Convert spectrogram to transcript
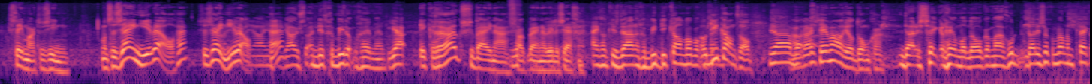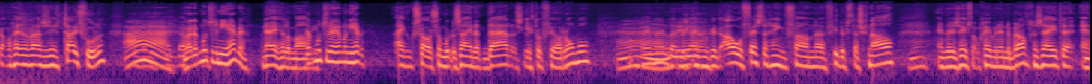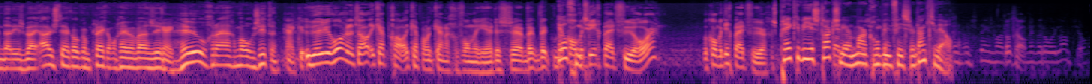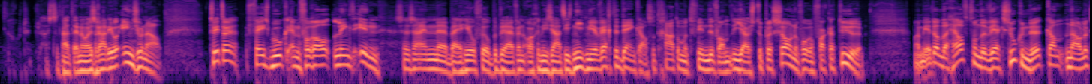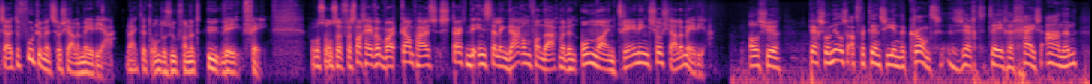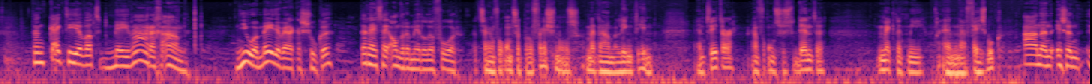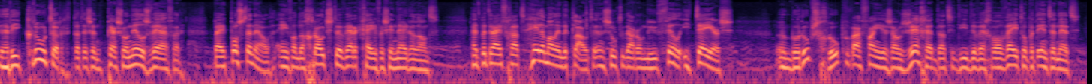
steenmarter zien. Want ze zijn hier wel, hè? Ze zijn hier wel. Ja, ja? Juist in dit gebied op een gegeven moment. Ja, ik ruik ze bijna, zou ik bijna willen zeggen. Eigenlijk is daar een gebied die kant op. op oh, die kant op? Ja, nou, maar daar is helemaal heel donker. Daar is zeker helemaal donker. Maar goed, daar is ook wel een plek op een gegeven moment waar ze zich thuis voelen. Ah, maar, dat moeten we niet hebben. Nee, helemaal Dat niet. moeten we helemaal niet hebben. Eigenlijk zou het zo moeten zijn dat daar ligt ook veel rommel. Ah. Dat is eigenlijk de oude vestiging van uh, Philips Teschnaal. Ja. En dat is, heeft op een gegeven moment in de brand gezeten. En daar is bij uitstek ook een plek op een gegeven moment waar ze zich Kijk. heel graag mogen zitten. Kijk, jullie horen het al. Ik heb al, ik heb al een kenner gevonden hier. Dus uh, we, we, we komen goed. dicht bij het vuur, hoor. We komen dicht bij het vuur. Spreken we je straks weer, Mark Robin Visser. Dankjewel. Tot zo. Goed, u luistert naar het NOS Radio 1 Journaal. Twitter, Facebook en vooral LinkedIn. Ze zijn bij heel veel bedrijven en organisaties niet meer weg te denken... als het gaat om het vinden van de juiste personen voor een vacature. Maar meer dan de helft van de werkzoekenden kan nauwelijks uit de voeten met sociale media. Blijkt uit onderzoek van het UWV. Volgens onze verslaggever Bart Kamphuis start de instelling daarom vandaag... met een online training sociale media. Als je personeelsadvertentie in de krant zegt tegen Gijs Anen... dan kijkt hij je wat meewarig aan nieuwe medewerkers zoeken, daar heeft hij andere middelen voor. Dat zijn voor onze professionals met name LinkedIn en Twitter. En voor onze studenten MagnetMe en uh, Facebook. Anen is een recruiter, dat is een personeelswerver. Bij PostNL, een van de grootste werkgevers in Nederland. Het bedrijf gaat helemaal in de cloud en zoekt daarom nu veel IT'ers. Een beroepsgroep waarvan je zou zeggen dat die de weg wel weet op het internet.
